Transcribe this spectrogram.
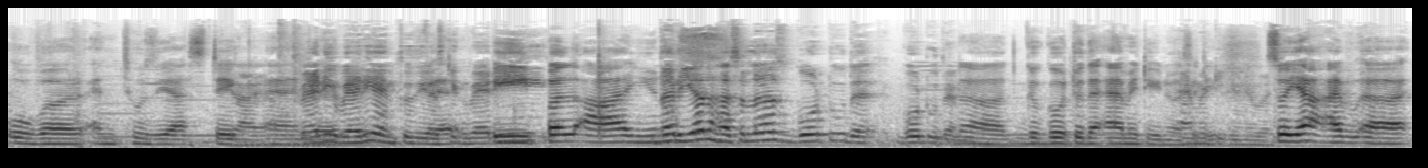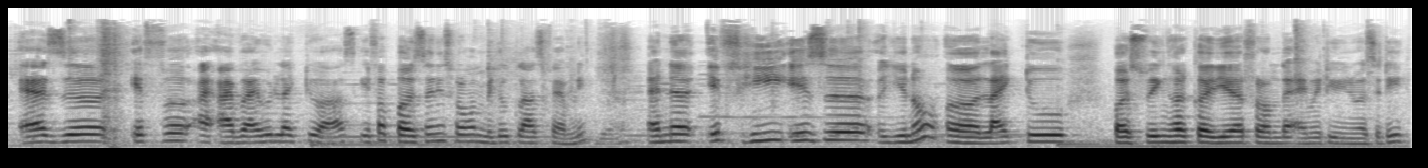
over enthusiastic Yeah, yeah. and very, uh, very enthusiastic. Very people are you know the real hustlers go to the go to them. uh, go, go to the Amity University. Amity University. So yeah, I've, uh, as uh, if uh, I, I would like to ask if a person is from a middle class family, Yeah. and uh, if he is uh, you know uh, like to pursuing her career from the Amity University,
